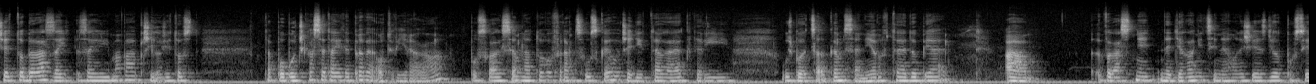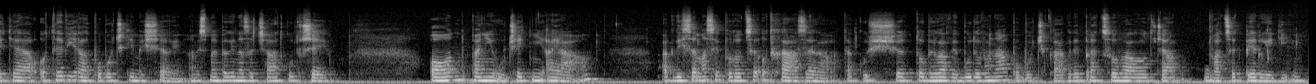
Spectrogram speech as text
Že to byla zaj, zajímavá příležitost. Ta pobočka se tady teprve otvírala. Poslali jsem na toho francouzského ředitele, který už byl celkem senior v té době. A vlastně nedělal nic jiného, než jezdil po světě a otevíral pobočky Michelin. A my jsme byli na začátku tři. On, paní účetní a já. A když jsem asi po roce odcházela, tak už to byla vybudovaná pobočka, kde pracovalo třeba 25 lidí,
